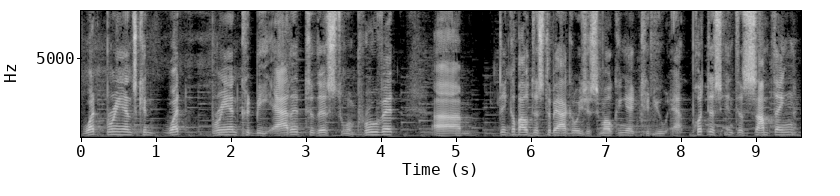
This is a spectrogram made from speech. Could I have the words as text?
what brands can what brand could be added to this to improve it? Um, think about this tobacco as you're smoking it. Could you put this into something?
